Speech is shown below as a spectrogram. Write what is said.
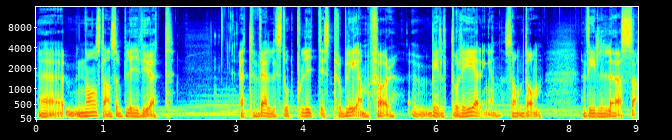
Eh, någonstans så blir vi ju ett, ett väldigt stort politiskt problem för eh, Bildt och regeringen som de vill lösa.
